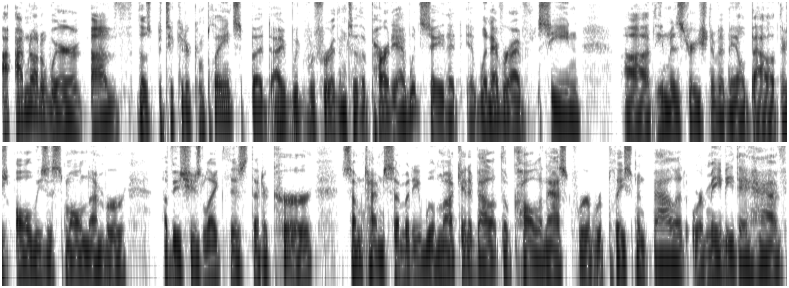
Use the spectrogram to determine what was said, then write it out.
I'm not aware of those particular complaints, but I would refer them to the party. I would say that whenever I've seen uh, the administration of a mail ballot, there's always a small number of issues like this that occur. Sometimes somebody will not get a ballot; they'll call and ask for a replacement ballot, or maybe they have.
